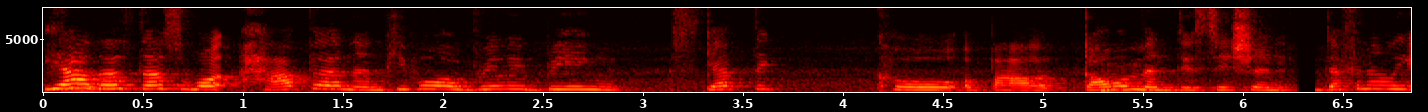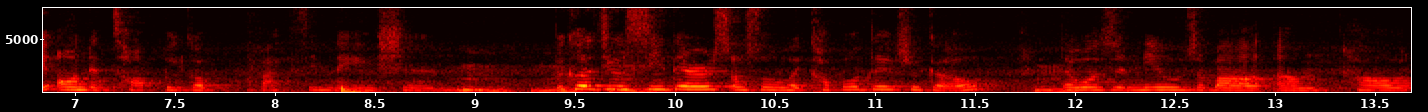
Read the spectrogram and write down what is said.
yeah, Sure. that's that's what happened, and people are really being about government Mm. decision. Definitely on the topic of vaccination. Mm, mm, Because you mm. see, there's also like a couple of days ago, Mm. there was a news about um, how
